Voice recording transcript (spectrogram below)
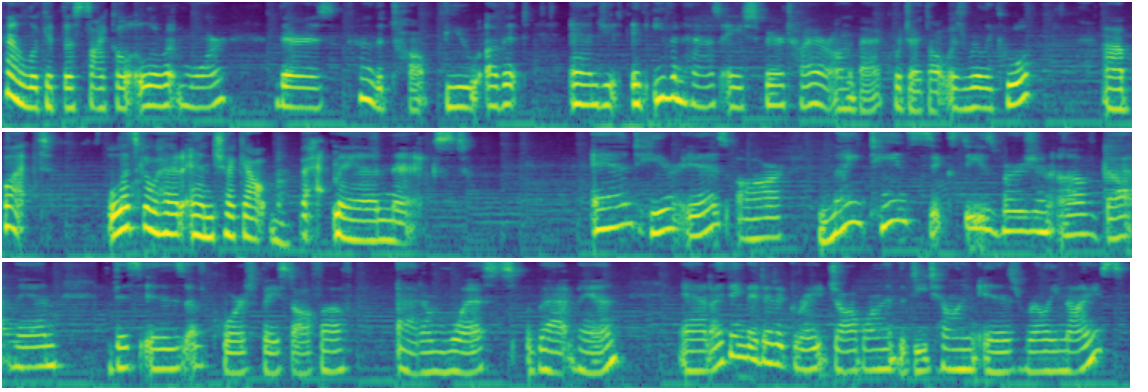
kind of look at the cycle a little bit more. There is kind of the top view of it, and it even has a spare tire on the back, which I thought was really cool. Uh, but let's go ahead and check out Batman next. And here is our 1960s version of Batman. This is, of course, based off of Adam West's Batman. And I think they did a great job on it. The detailing is really nice.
